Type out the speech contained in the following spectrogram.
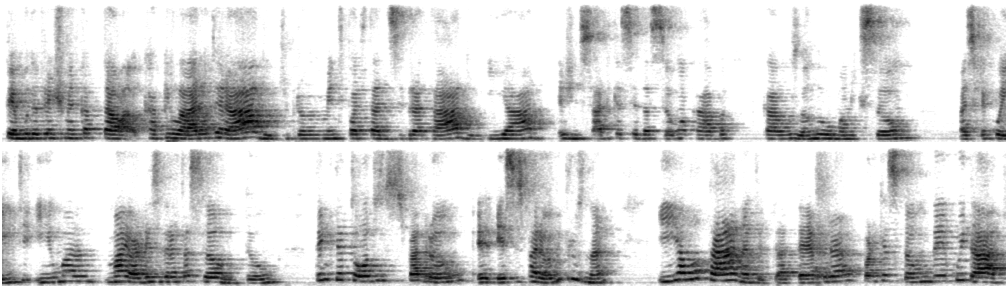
tempo de preenchimento capilar alterado, que provavelmente pode estar desidratado, e a, a gente sabe que a sedação acaba causando uma micção mais frequente e uma maior desidratação. Então, tem que ter todos esses padrão, esses parâmetros, né? E anotar, né? Até por questão de cuidado.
